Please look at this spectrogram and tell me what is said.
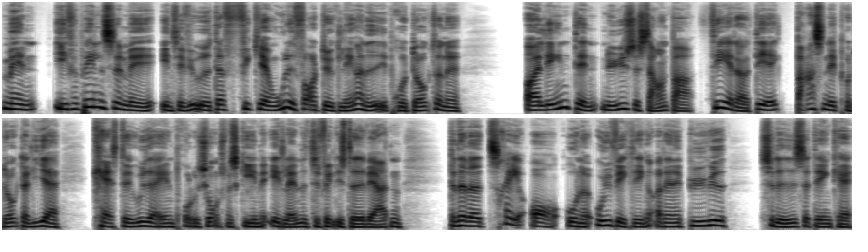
Men i forbindelse med interviewet, der fik jeg mulighed for at dykke længere ned i produkterne, og alene den nyeste soundbar Theater, det er ikke bare sådan et produkt, der lige er kastet ud af en produktionsmaskine et eller andet tilfældigt sted i verden. Den har været tre år under udvikling, og den er bygget således, at den kan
